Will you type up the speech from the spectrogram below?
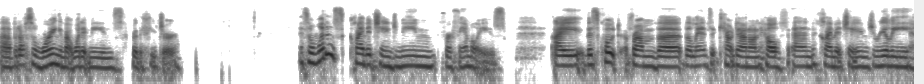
uh, but also worrying about what it means for the future. And so, what does climate change mean for families? I this quote from the the Lancet Countdown on Health and Climate Change really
